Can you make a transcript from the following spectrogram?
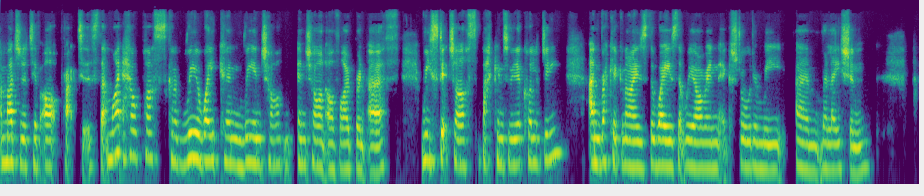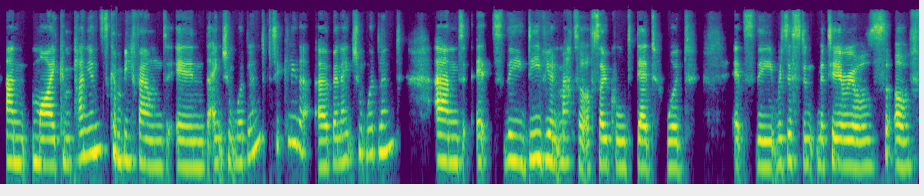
imaginative art practice that might help us kind of reawaken, re-enchant enchant our vibrant earth, restitch us back into the ecology, and recognize the ways that we are in extraordinary um, relation. And my companions can be found in the ancient woodland, particularly the urban ancient woodland. And it's the deviant matter of so called dead wood it's the resistant materials of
